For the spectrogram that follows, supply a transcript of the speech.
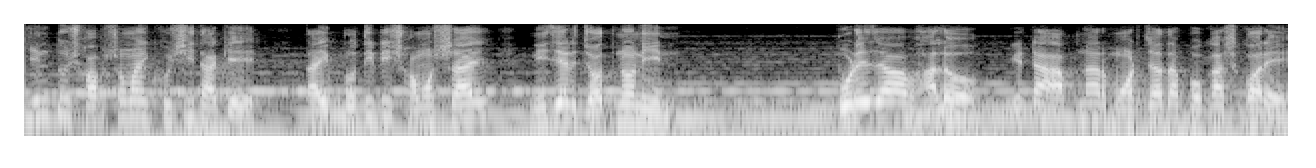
কিন্তু সবসময় খুশি থাকে। তাই প্রতিটি সমস্যায় নিজের যত্ন নিন। পড়ে যাওয়া ভালো, এটা আপনার মর্যাদা প্রকাশ করে।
